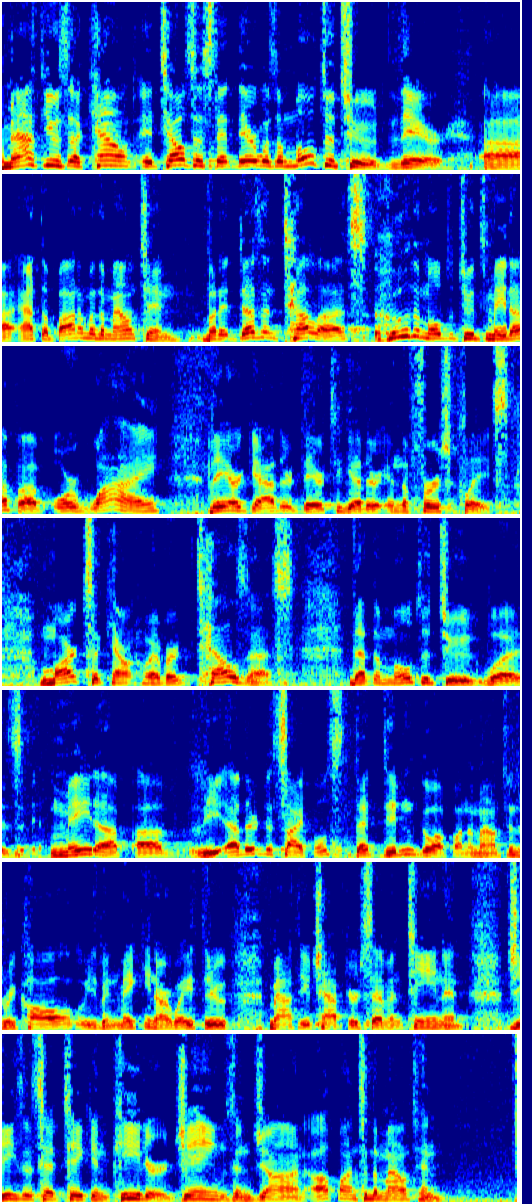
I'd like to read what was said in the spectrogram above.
Matthew's account, it tells us that there was a multitude there uh, at the bottom of the mountain, but it doesn't tell us who the multitude's made up of or why they are gathered there together in the first place. Mark's account, however, tells us that the multitude was made up of the other disciples that didn't go up on the mountains. Recall, we've been making our way through Matthew chapter 17, and Jesus had taken Peter, James, and John up onto the mountain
